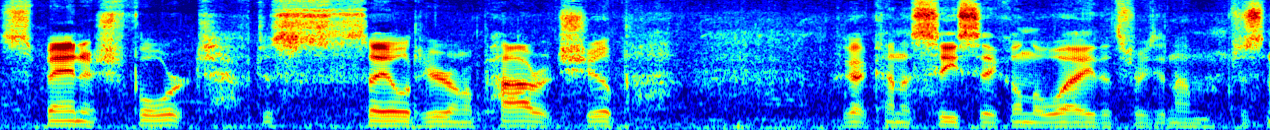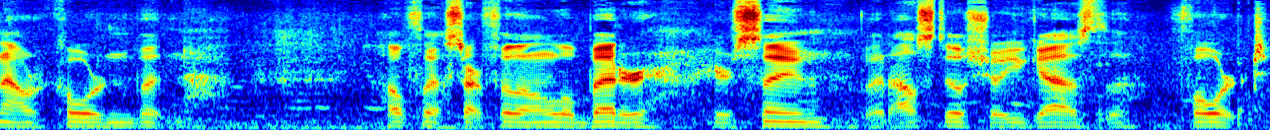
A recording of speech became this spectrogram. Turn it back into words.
Spanish fort. Just sailed here on a pirate ship. I got kind of seasick on the way. That's the reason I'm just now recording, but hopefully I'll start feeling a little better here soon. But I'll still show you guys the fort.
